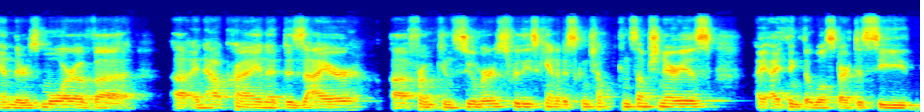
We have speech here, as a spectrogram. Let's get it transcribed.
and there's more of a, uh, an outcry and a desire uh, from consumers for these cannabis con- consumption areas, I, I, think that we'll start to see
